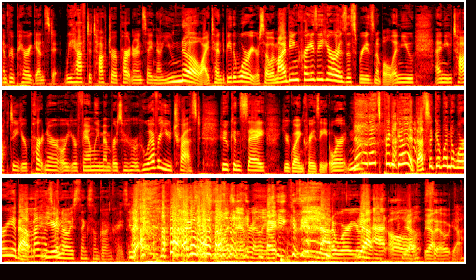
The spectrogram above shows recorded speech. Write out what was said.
and prepare against it. We have to talk to our partner and say, now you know I tend to be the worrier. So am I being crazy here, or is this reasonable? And you and you talk to your partner or your family members or whoever you trust who can say you're going crazy, or no, that's pretty good. That's a good one to worry about. my husband you're, always thinks I'm going crazy. Yeah, relative, really, because he, he's not a worrier yeah. at all. Yeah, yeah. So yeah.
